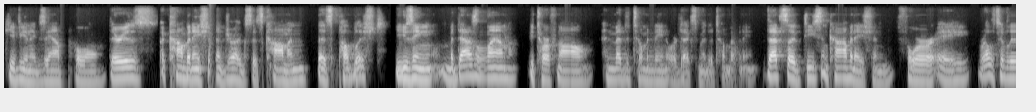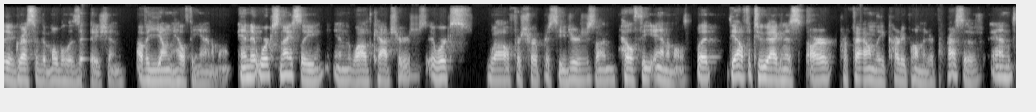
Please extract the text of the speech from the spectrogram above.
give you an example, there is a combination of drugs that's common that's published using midazolam, butorphanol, and medetomidine or dexmedetomidine. That's a decent combination for a relatively aggressive immobilization of a young, healthy animal. And it works nicely in wild captures. It works well for short procedures on healthy animals. But the alpha 2 agonists are profoundly cardiopulmonary depressive and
